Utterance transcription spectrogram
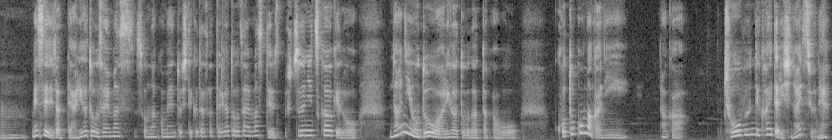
うん、メッセージだって「ありがとうございます」そんなコメントしてくださってありがとうございますって普通に使うけど何をどうありがとうだったかを事細かになんか長文で書いたりしないですよね。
